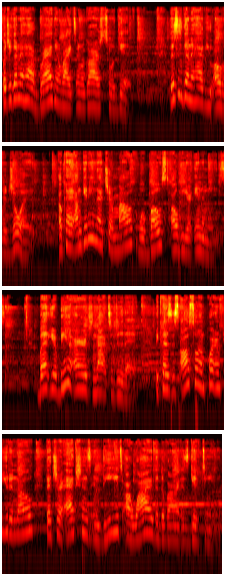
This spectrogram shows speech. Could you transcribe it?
but you're going to have bragging rights in regards to a gift. This is going to have you overjoyed. Okay, I'm getting that your mouth will boast over your enemies, but you're being urged not to do that because it's also important for you to know that your actions and deeds are why the divine is gifting you.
